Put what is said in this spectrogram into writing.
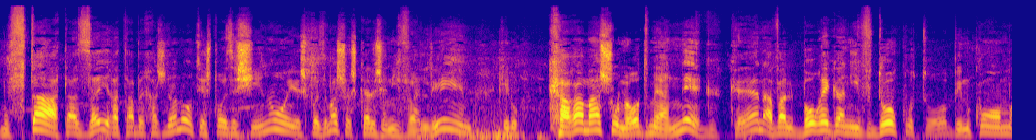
מופתע, אתה זהיר, אתה בחשדנות, יש פה איזה שינוי, יש פה איזה משהו, יש כאלה שנבהלים, כאילו, קרה משהו מאוד מענג, כן? אבל בוא רגע נבדוק אותו במקום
